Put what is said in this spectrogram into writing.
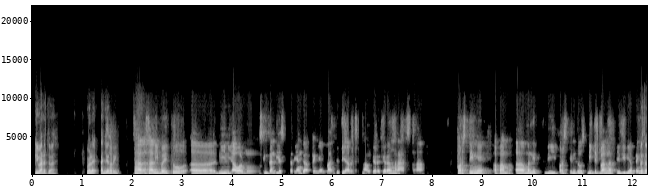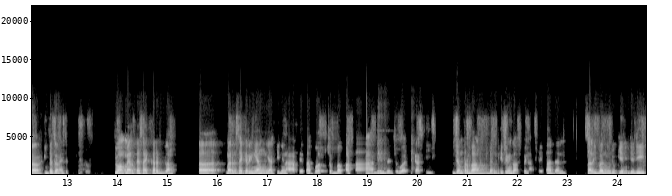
gimana tuh Mas? Boleh lanjut. sorry. Sa- Saliba itu eh, di, di awal musim kan dia sebenarnya nggak pengen lanjut di Arsenal gara-gara ngerasa first team apa eh, menit di first team tuh sedikit banget. Jadi dia pengen Betul, betul. aja gitu. Cuma Mertesacker bilang eh Mertesacker ini yang yakinin Arteta buat coba pertahanin dan coba dikasih jam terbang dan itu yang dilakuin Arteta dan Saliba nunjukin. Jadi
